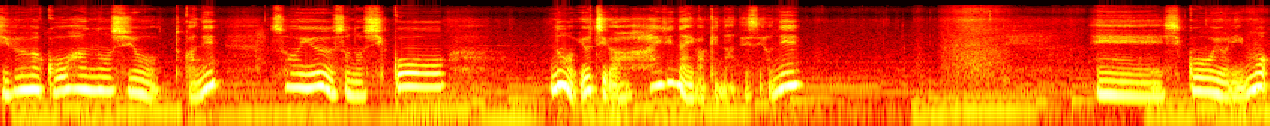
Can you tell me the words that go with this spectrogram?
自分はこう反応しようとかねそういうその思考の余地が入れないわけなんですよね。えー、思考よりも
